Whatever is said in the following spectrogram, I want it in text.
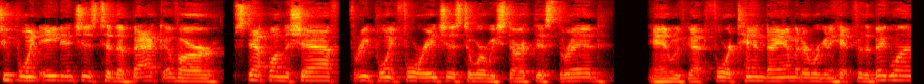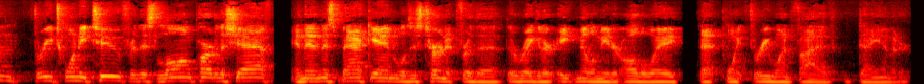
2.8 inches to the back of our step on the shaft, 3.4 inches to where we start this thread. And we've got 410 diameter we're going to hit for the big one, 322 for this long part of the shaft, and then this back end, we'll just turn it for the, the regular 8 millimeter all the way, that 0.315 diameter.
